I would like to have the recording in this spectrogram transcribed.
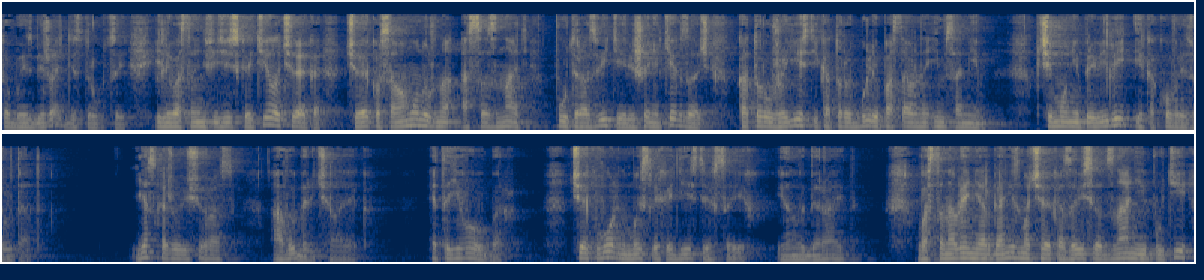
Чтобы избежать деструкции или восстановить физическое тело человека, человеку самому нужно осознать путь развития и решения тех задач, которые уже есть и которые были поставлены им самим, к чему они привели и каков результат. Я скажу еще раз о выборе человека. Это его выбор. Человек волен в мыслях и действиях своих, и он выбирает. Восстановление организма человека зависит от знаний и пути,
